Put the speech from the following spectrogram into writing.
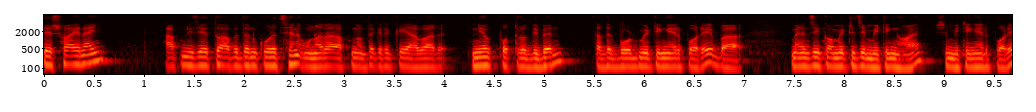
শেষ হয় নাই। আপনি যেহেতু আবেদন করেছেন, ওনারা আপনাদেরকে আবার নিয়োগপত্র দিবেন। তাদের বোর্ড মিটিংয়ের পরে বা ম্যানেজিং কমিটি যে মিটিং হয়, সে মিটিংয়ের পরে।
